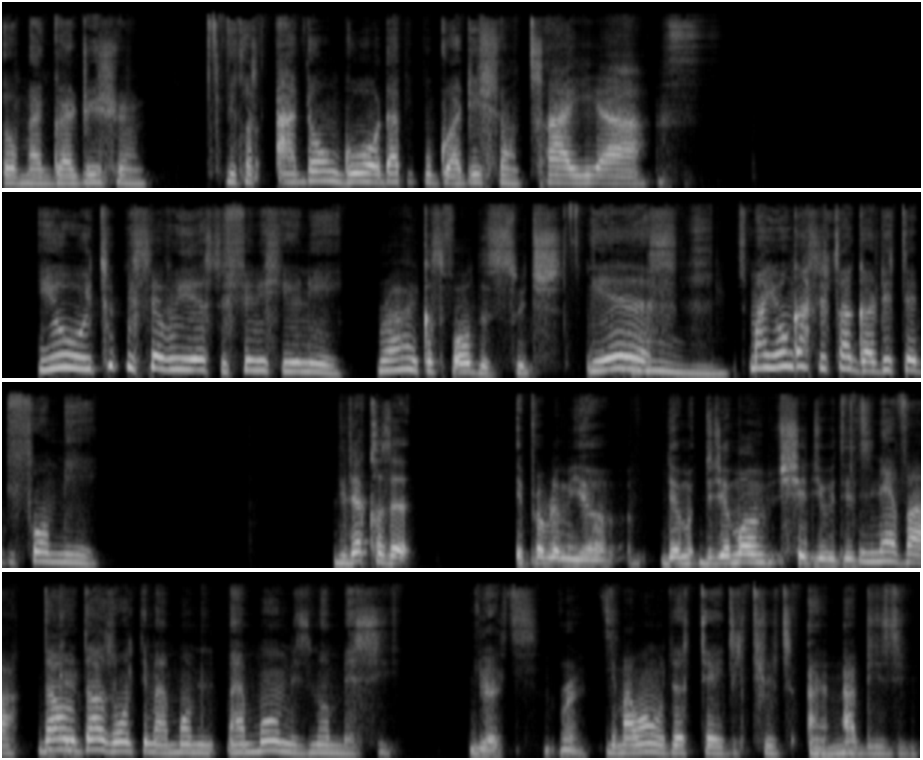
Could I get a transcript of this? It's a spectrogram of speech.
of my graduation, because I don't go other people graduation tire. Yo, it took me seven years to finish uni. Right, because of all the switch. Yes. Mm. My younger sister graduated before me. Did that cause a, a problem your. Did did your mom shade you with it? Never. That, Okay. that's one thing my mom my mom is not messy. Yes, right. My mom will just tell you the truth and Mhm. abuse you.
